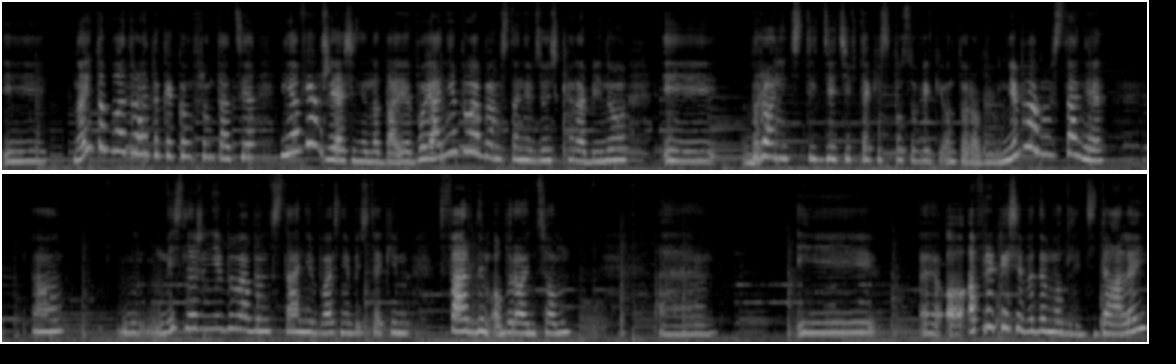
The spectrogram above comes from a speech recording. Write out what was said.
i, no i to była trochę taka konfrontacja. I ja wiem, że ja się nie nadaję, bo ja nie byłabym w stanie wziąć karabinu i bronić tych dzieci w taki sposób, w jaki on to robił. Nie byłabym w stanie. No, myślę, że nie byłabym w stanie właśnie być takim twardym obrońcą. E, I e, o Afrykę się będę modlić dalej.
